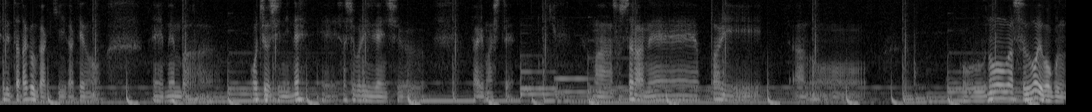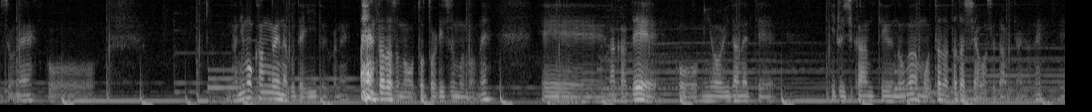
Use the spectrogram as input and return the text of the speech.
手で叩く楽器だけの、え、メンバーを中心にね、え、久しぶりに練習やりまして。まあそしたらねやっぱりあのこう右脳がすごい動くんですよね。こう何も考えなくていいというかね。ただその音とリズムのね、えー、中でこう身を委ねている時間っていうのがもうただただ幸せだみたいなね、え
